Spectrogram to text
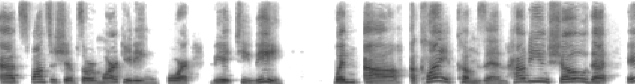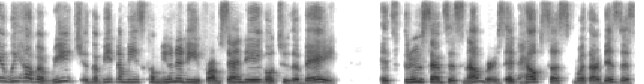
at sponsorships or marketing for Viet TV, when uh, a client comes in, how do you show that, hey, we have a reach in the Vietnamese community from San Diego to the Bay? It's through census numbers. It helps us with our business.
